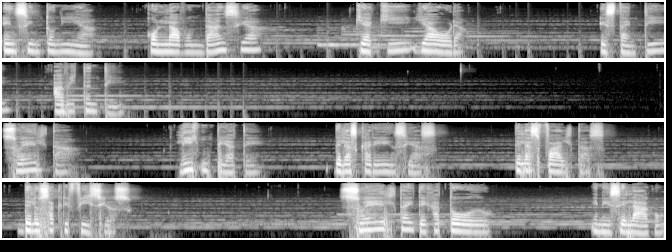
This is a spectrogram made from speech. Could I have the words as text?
en sintonía con la abundancia que aquí y ahora está en ti, habita en ti. Suelta, límpiate de las carencias, de las faltas, de los sacrificios. Suelta y deja todo en ese lago.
